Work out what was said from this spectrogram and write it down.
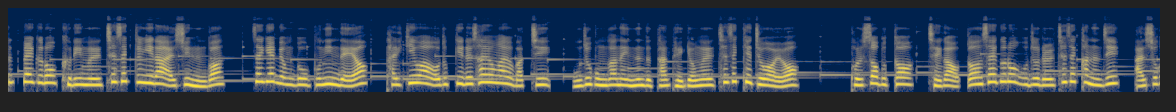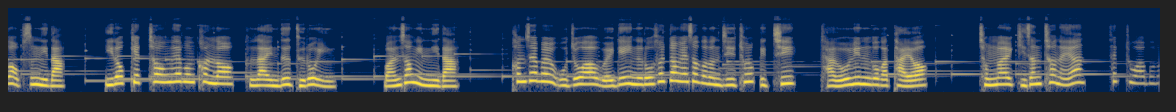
흑백으로 그림을 채색 중이라 알 수 있는 건 색의 명도 뿐인데요. 밝기와 어둡기를 사용하여 마치 우주 공간에 있는 듯한 배경을 채색해 주어요. 벌써부터 제가 어떤 색으로 우주를 채색하는지 알 수가 없습니다. 이렇게 처음 해본 컬러 블라인드 드로잉 완성입니다. 컨셉을 우주와 외계인으로 설정해서 그런지 초록빛이 잘 어울리는 것 같아요. 정말 기상천외한 색 조합으로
